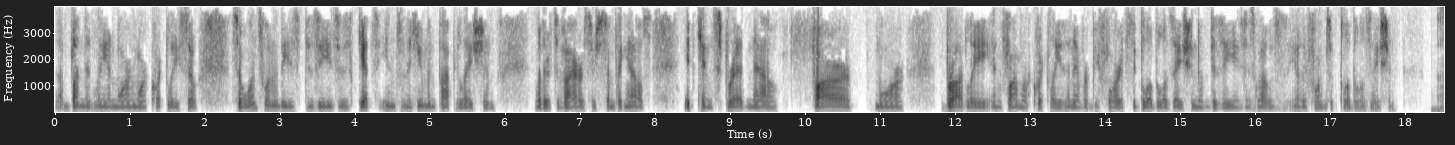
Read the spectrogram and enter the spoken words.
abundantly and more and more quickly. So, so once one of these diseases gets into the human population, whether it's a virus or something else, it can spread now far more broadly and far more quickly than ever before. It's the globalization of disease as well as the other forms of globalization. Uh,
